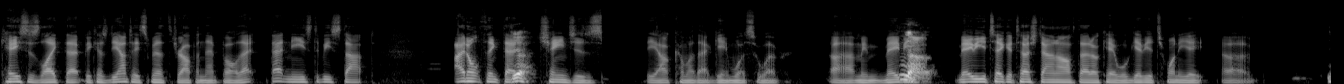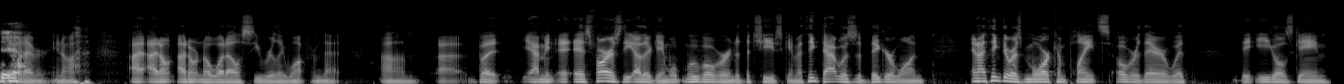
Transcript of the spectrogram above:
cases like that because DeVonta Smith dropping that ball that that needs to be stopped. I don't think that Yeah. changes the outcome of that game whatsoever. Uh, I mean, maybe No. maybe you take a touchdown off that. Okay, we'll give you 28. Uh, yeah whatever. You know, I, I don't I don't know what else you really want from that. Um, uh, but yeah, I mean, as far as the other game, we'll move over into the Chiefs game. I think that was the bigger one, and I think there was more complaints over there with the Eagles game,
